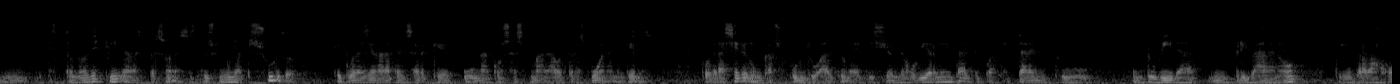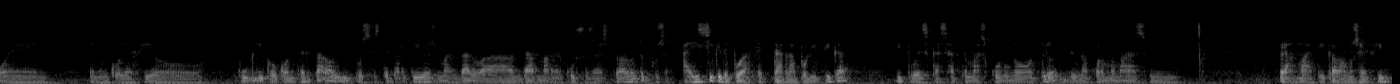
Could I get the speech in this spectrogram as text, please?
mm, esto no define a las personas, esto es muy absurdo que puedas llegar a pensar que una cosa es mala, otra es buena, ¿me entiendes? Podrá ser en un caso puntual que una decisión de gobierno y tal te pueda afectar en tu, en tu vida mm, privada, ¿no? Pues yo trabajo en, en un colegio público concertado y pues este partido es más dado a dar más recursos a esto al otro, pues ahí sí que te puede afectar la política y puedes casarte más con uno u otro de una forma más mmm, pragmática, vamos a decir.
